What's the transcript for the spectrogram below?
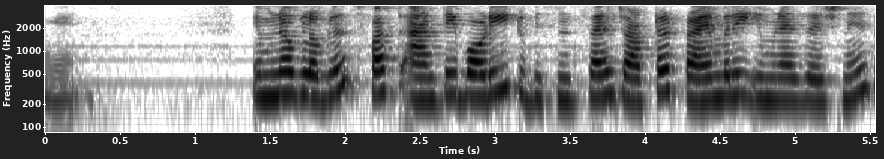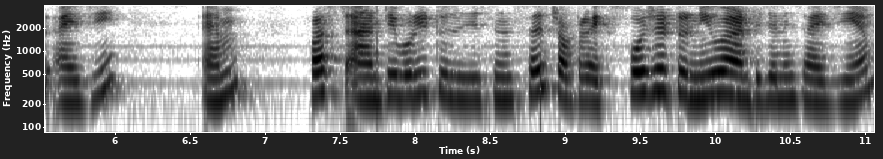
Again. Immunoglobulins first antibody to be synthesized after primary immunization is IgM. First antibody to be synthesized after exposure to new antigen is IgM.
